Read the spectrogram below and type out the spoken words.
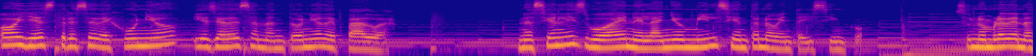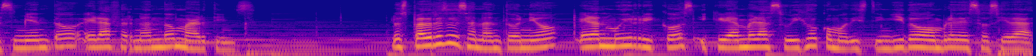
Hoy es 13 de junio y es día de San Antonio de Padua. Nació en Lisboa en el año 1195. Su nombre de nacimiento era Fernando Martins. Los padres de San Antonio eran muy ricos y querían ver a su hijo como distinguido hombre de sociedad.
